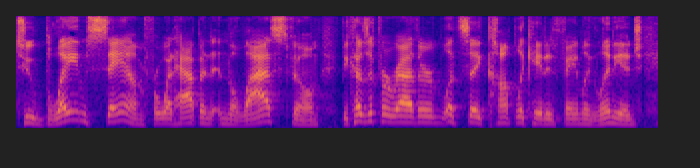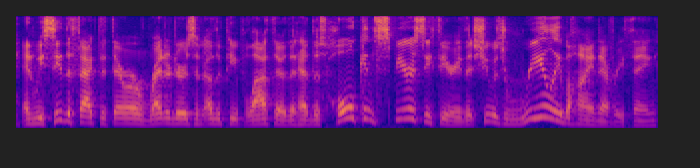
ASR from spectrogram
to blame Sam for what happened in the last film because of her rather, let's say, complicated family lineage. And we see the fact that there are Redditors and other people out there that had this whole conspiracy theory that she was really behind everything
